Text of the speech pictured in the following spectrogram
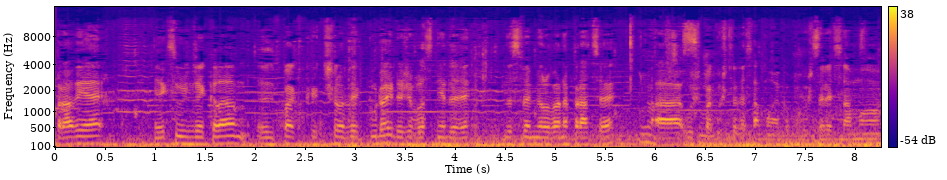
právě, jak jsi už řekla, pak člověk dojde, že vlastně jde do své milované práce No, a přesně. už pak už to jde samo, jako pak už to jde samo,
